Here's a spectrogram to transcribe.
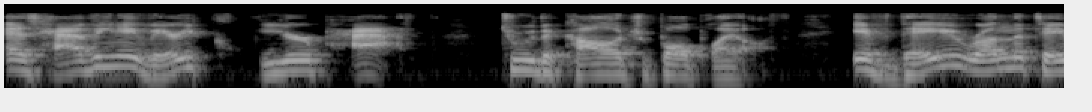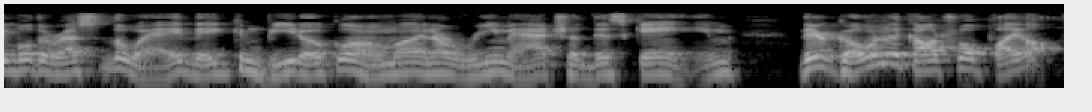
as having a very clear path to the college football playoff if they run the table the rest of the way, they can beat Oklahoma in a rematch of this game. They're going to the college football playoff.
